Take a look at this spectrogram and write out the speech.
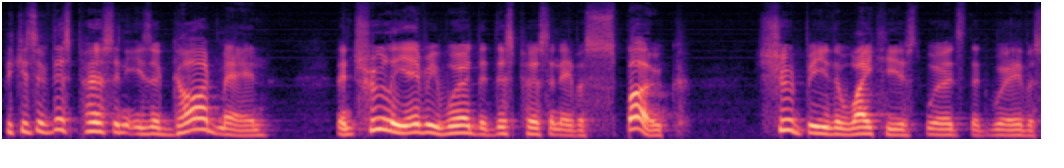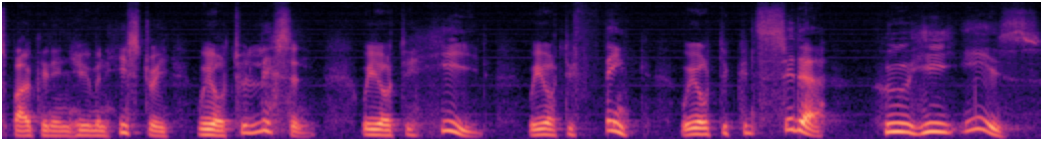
Because if this person is a God man, then truly every word that this person ever spoke should be the weightiest words that were ever spoken in human history. We ought to listen, we ought to heed, we ought to think, we ought to consider who he is.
